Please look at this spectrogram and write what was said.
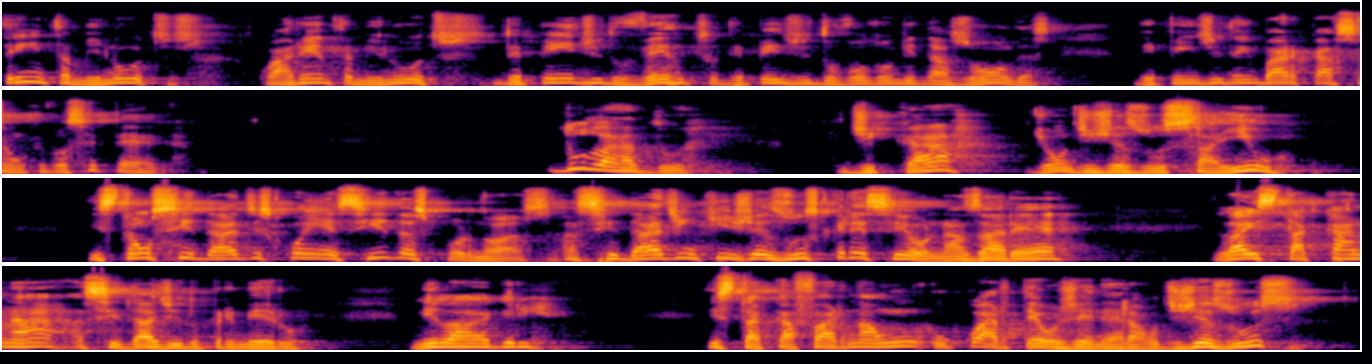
30 minutos, 40 minutos, depende do vento, depende do volume das ondas, depende da embarcação que você pega. Do lado de cá, de onde Jesus saiu, estão cidades conhecidas por nós. A cidade em que Jesus cresceu, Nazaré. Lá está Caná, a cidade do primeiro milagre. Está Cafarnaum, o quartel-general de Jesus.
